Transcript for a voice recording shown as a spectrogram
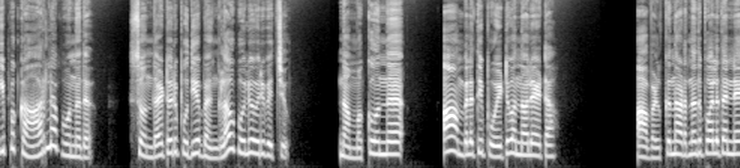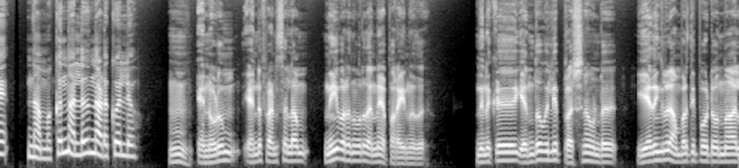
ഇപ്പൊ കാറിലാ പോകുന്നത്. സ്വന്തമായിട്ടൊരു പുതിയ ബംഗ്ലാവ് പോലും അവർ വെച്ചു. നമുക്കൊന്ന് ആ അമ്പലത്തിൽ പോയിട്ട് വന്നോലോ ഏട്ടാ? അവൾക്ക് നടന്നതുപോലെ തന്നെ നമുക്കും നല്ലത് നടക്കുമല്ലോ എന്നോടും എന്റെ ഫ്രണ്ട്സ് എല്ലാം നീ പറയുന്ന പോലെ തന്നെയാ പറയുന്നത്. നിനക്ക് എന്തോ വലിയ പ്രശ്നമുണ്ട്. ഏതെങ്കിലും ഒരു അമ്പലത്തിൽ പോയിട്ട് വന്നാൽ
